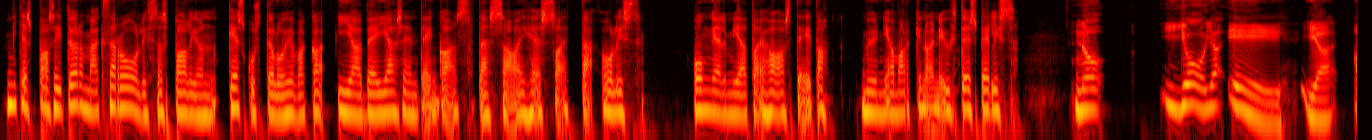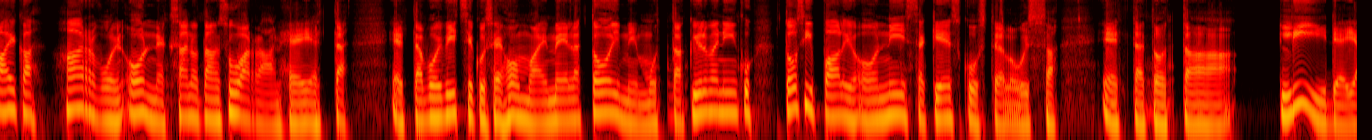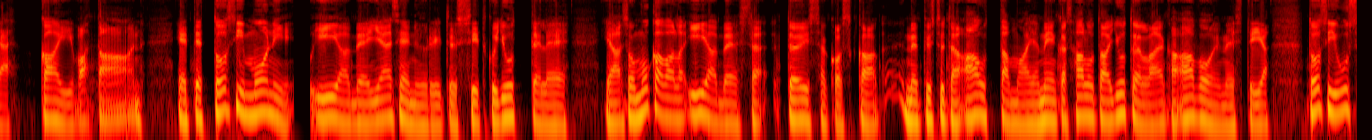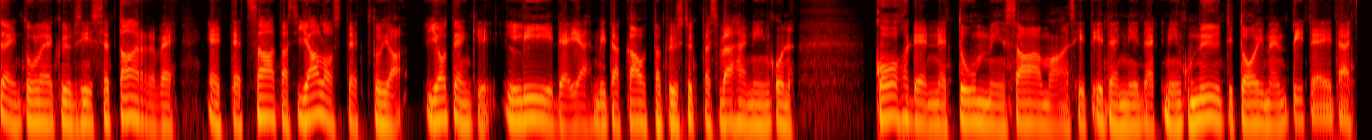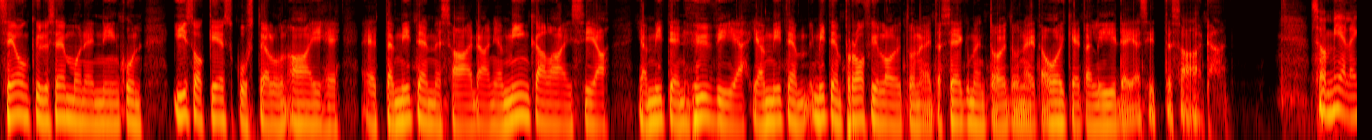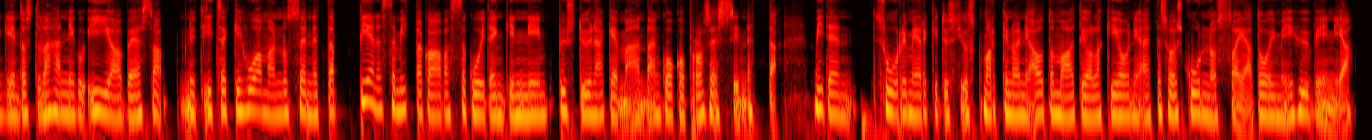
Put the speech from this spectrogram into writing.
Mites Pasi, törmääksä roolissa paljon keskusteluihin vaikka IAB-jäsenten kanssa tässä aiheessa, että olisi ongelmia tai haasteita myynnin ja markkinoinnin yhteispelissä? No joo ja ei. Ja aika harvoin onneksi sanotaan suoraan hei, että, että voi vitsi kun se homma ei meillä toimi, mutta kyllä mä niin kuin tosi paljon on niissä keskusteluissa, että tota, liidejä kaivataan. Että tosi moni IAB-jäsenyritys sitten kun juttelee, ja se on mukava olla IABssä töissä, koska me pystytään auttamaan ja meidän kanssa halutaan jutella aika avoimesti. Ja tosi usein tulee kyllä siis se tarve, että, että saataisiin jalostettuja jotenkin liidejä, mitä kautta pystyttäisiin vähän niin kuin – kohdennetummin saamaan sit itse niitä niin kuin myyntitoimenpiteitä. Et se on kyllä semmoinen niin kuin iso keskustelun aihe, että miten me saadaan ja minkälaisia ja miten hyviä ja miten, miten profiloituneita, segmentoituneita oikeita liidejä sitten saadaan. Se on mielenkiintoista nähdä niin kuin IABssa nyt itsekin huomannut sen, että pienessä mittakaavassa kuitenkin niin pystyy näkemään tämän koko prosessin, että miten suuri merkitys just markkinoinnin automaatiollakin on ja että se olisi kunnossa ja toimii hyvin ja,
